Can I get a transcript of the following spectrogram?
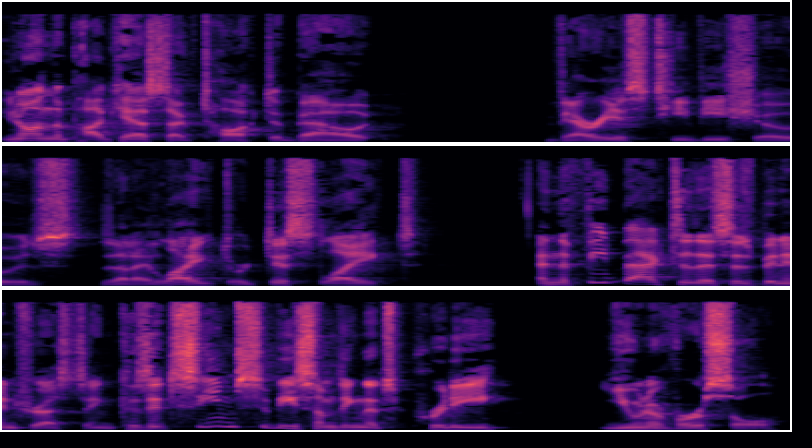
You know, on the podcast, I've talked about various TV shows that I liked or disliked. And the feedback to this has been interesting because it seems to be something that's pretty universal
